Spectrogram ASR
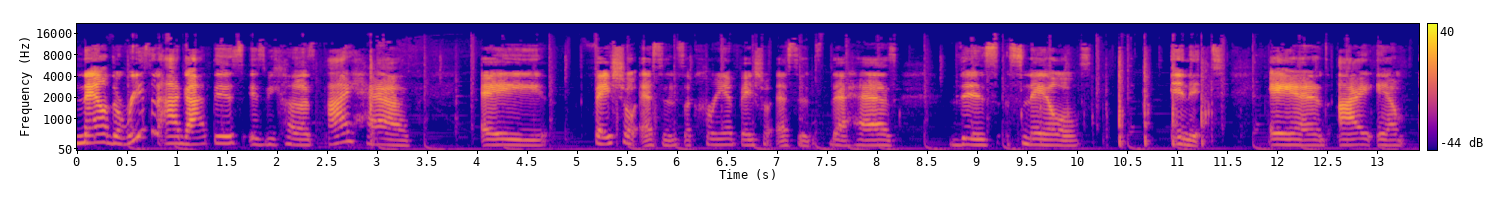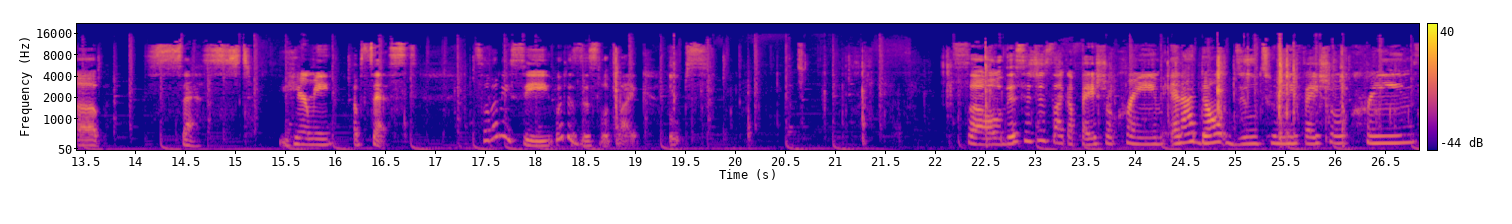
now, the reason I got this is because I have a facial essence, a Korean facial essence that has this snail in it. And I am obsessed. You hear me? Obsessed. So let me see. What does this look like? Oops. So this is just like a facial cream. And I don't do too many facial creams.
